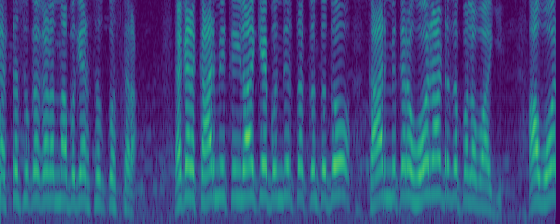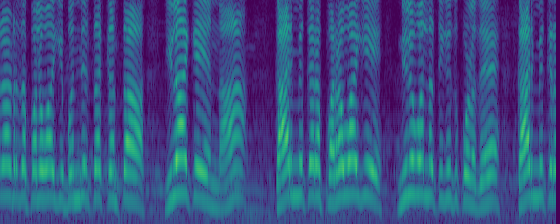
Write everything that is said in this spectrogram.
ಕಷ್ಟ ಸುಖಗಳನ್ನು ಬಗೆಹರಿಸೋದಕ್ಕೋಸ್ಕರ. ಯಾಕಂದರೆ ಕಾರ್ಮಿಕ ಇಲಾಖೆ ಬಂದಿರತಕ್ಕಂಥದ್ದು ಕಾರ್ಮಿಕರ ಹೋರಾಟದ ಫಲವಾಗಿ. ಆ ಹೋರಾಟದ ಫಲವಾಗಿ ಬಂದಿರತಕ್ಕಂಥ ಇಲಾಖೆಯನ್ನು ಕಾರ್ಮಿಕರ ಪರವಾಗಿ ನಿಲುವನ್ನು ತೆಗೆದುಕೊಳ್ಳದೆ, ಕಾರ್ಮಿಕರ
